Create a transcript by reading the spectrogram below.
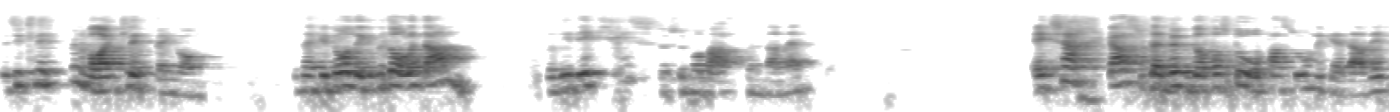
Hvis ikke Klippen var en klippe en gang, så tenker jeg da ligger vi dårlig an. Fordi det er Kristus som må være fundamentet. En kirke som ble bygd opp av store personligheter, vil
